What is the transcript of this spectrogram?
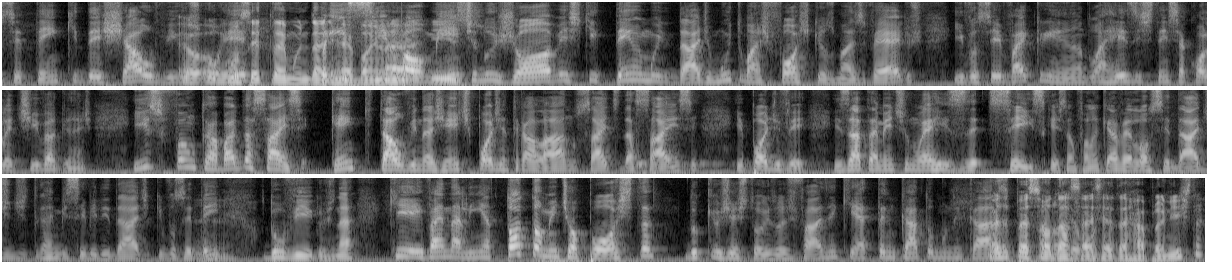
você tem que deixar o É vírus o, o correr. conceito da imunidade de rebanho, né? Principalmente Isso. nos jovens que têm uma imunidade muito mais forte que os mais velhos e você vai criando uma resistência coletiva grande. Isso foi um trabalho da Science. Quem que está ouvindo a gente pode entrar lá no site da Science e pode ver. Exatamente no R6, que eles estão falando que é a velocidade de transmissibilidade que você É. tem do vírus, né? Que vai na linha totalmente oposta do que os gestores hoje fazem, que é trancar todo mundo em casa. Mas o pessoal da o SAIS é terraplanista?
